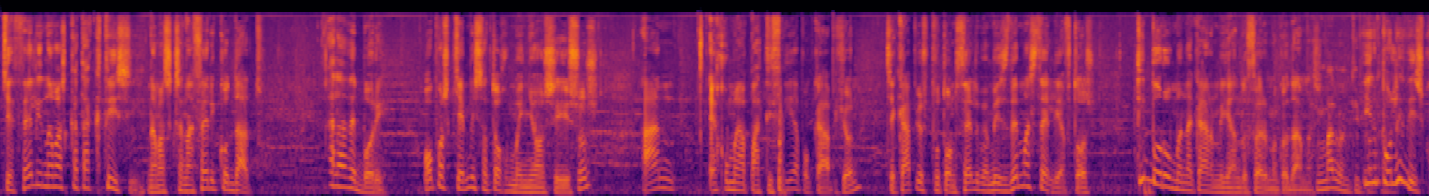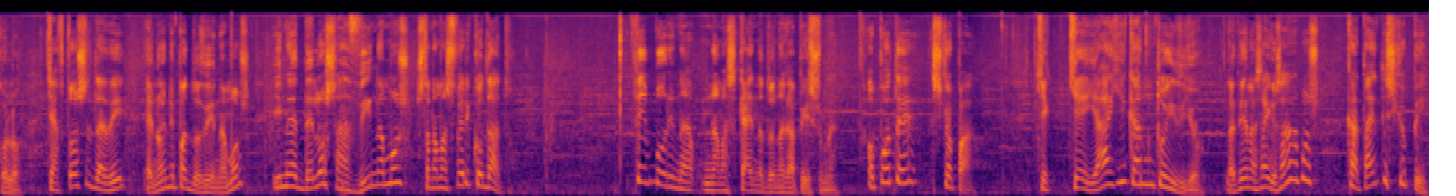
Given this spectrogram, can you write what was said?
Και θέλει να μας κατακτήσει, να μας ξαναφέρει κοντά του. Αλλά δεν μπορεί. Όπως και εμείς θα το έχουμε νιώσει, ίσως, αν έχουμε απατηθεί από κάποιον και κάποιος που τον θέλουμε εμείς δεν μας θέλει αυτός, τι μπορούμε να κάνουμε για να το φέρουμε κοντά μας; Μάλλον τίποτα. Είναι πολύ δύσκολο. Και αυτός δηλαδή, ενώ είναι παντοδύναμος, είναι εντελώς αδύναμος στο να μας φέρει κοντά του. Δεν μπορεί να, να μας κάνει να τον αγαπήσουμε. Οπότε σιωπά. Και, και οι Άγιοι κάνουν το ίδιο. Δηλαδή, ένας Άγιος άνθρωπος κρατάει τη σιωπή.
